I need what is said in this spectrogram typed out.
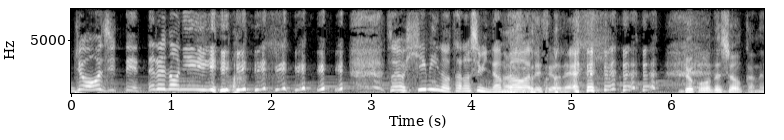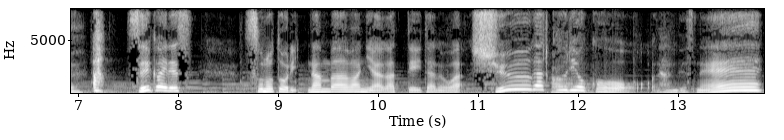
行事って言ってるのに。それは日々の楽しみナンバーワンですよね。旅行でしょうかね。あ正解です。その通りナンバーワンに上がっていたのは修学旅行なんですね。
